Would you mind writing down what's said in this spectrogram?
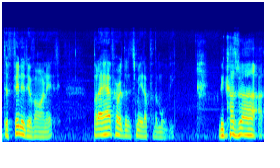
definitive on it, but I have heard that it's made up for the movie. Because uh,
